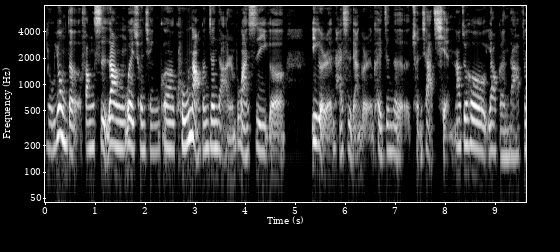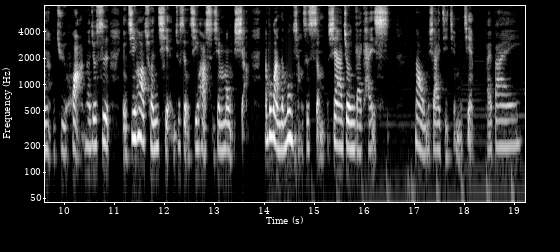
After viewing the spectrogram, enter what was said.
有用的方式，让为存钱呃苦恼跟挣扎的人，不管是一个。一个人还是两个人可以真的存下钱？那最后要跟大家分享一句话，那就是有计划存钱，就是有计划实现梦想。那不管你的梦想是什么，现在就应该开始。那我们下一集节目见，拜拜。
